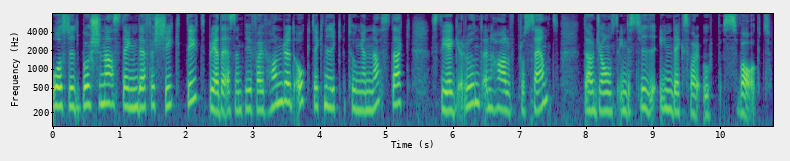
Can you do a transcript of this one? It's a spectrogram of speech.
Wall Street-börserna stängde försiktigt. Breda S&P 500 och tekniktunga Nasdaq steg runt en halv procent. Dow Jones industriindex var upp svagt.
